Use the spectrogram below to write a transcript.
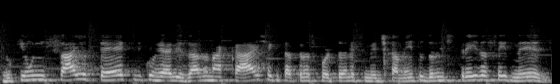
do que um ensaio técnico realizado na caixa que está transportando esse medicamento durante três a seis meses.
